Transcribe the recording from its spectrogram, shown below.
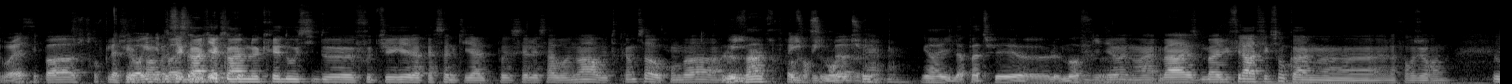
ouais, c'est pas. Je trouve que la théorie n'est pas. qu'il y a quand même- il y a quand même le credo aussi de faut tuer la personne qui a possédé le sabre noir ou des trucs comme ça au combat. Le Oui. vaincre, pas il- forcément il le tuer. Gars, il a pas tué euh, le mof. Gideon, ouais. Bah, bah, elle lui fait la réflexion quand même, euh, la forgeronne. Mm.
